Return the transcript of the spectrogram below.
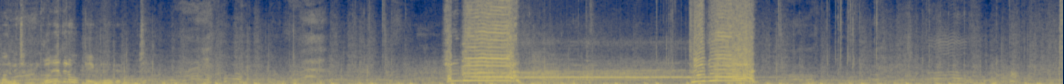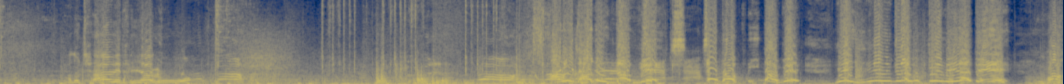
난왜 자꾸 이런 애들하고 게임을 해야 되는 거지? 한 번! 두 번! 아, 너 잘하는 애 달라고. 어? 아니, 나도, 나 왜, 진짜, 나, 나 왜, 왜 인형들하고 게임 해야 돼? 아,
